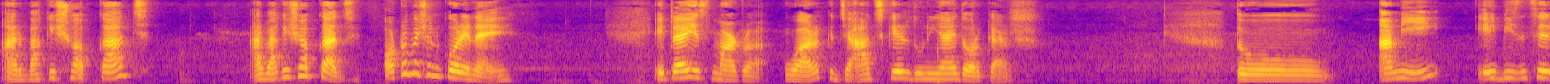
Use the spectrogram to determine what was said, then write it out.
আর বাকি সব কাজ, আর বাকি সব কাজ অটোমেশন করে নেয়। এটাই স্মার্ট ওয়ার্ক যা আজকের দুনিয়ায় দরকার। তো আমি এই বিজনেসের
